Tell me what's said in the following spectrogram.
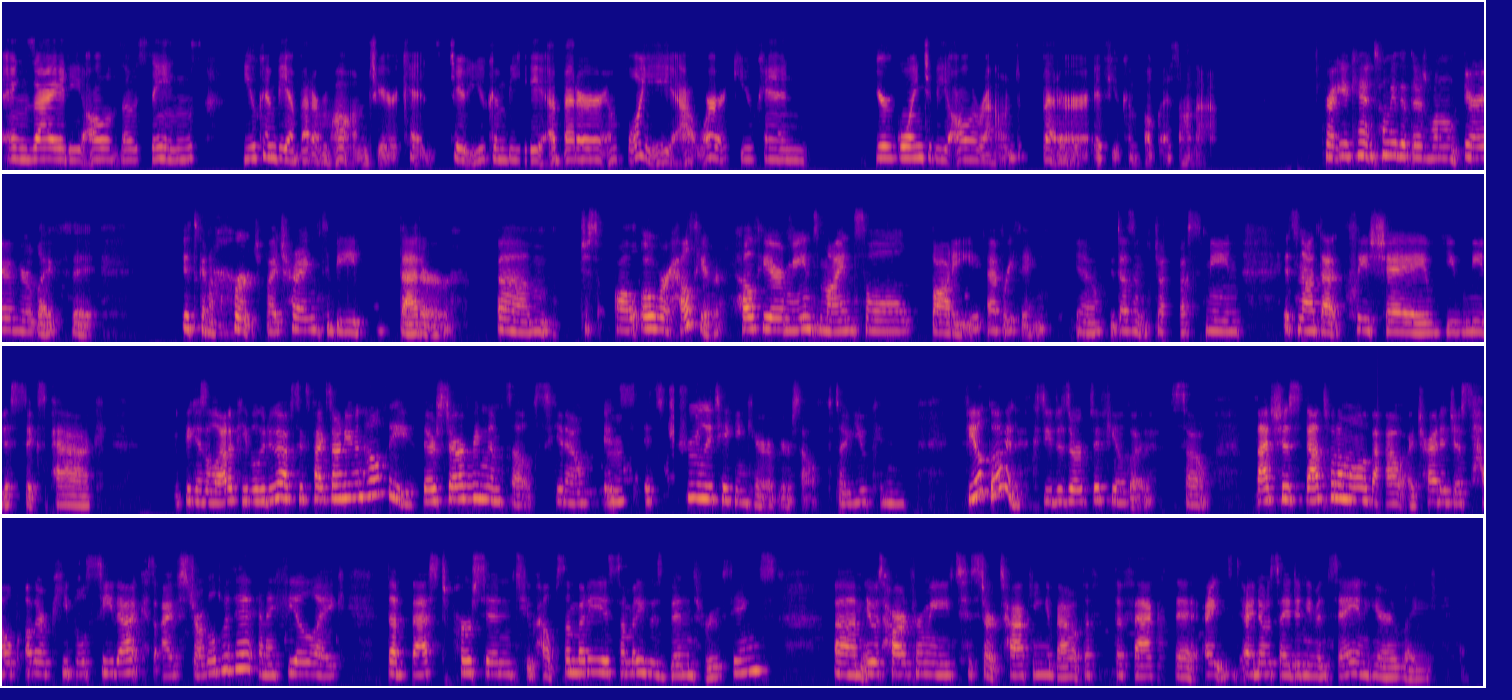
anxiety, all of those things, you can be a better mom to your kids too. You can be a better employee at work. You can, you're going to be all around better if you can focus on that. Right. You can't tell me that there's one area of your life that it's going to hurt by trying to be better. Um, just all over healthier. Healthier means mind, soul, body, everything you know it doesn't just mean it's not that cliche you need a six pack because a lot of people who do have six packs aren't even healthy. They're starving themselves you know? Mm-hmm. it's it's truly taking care of yourself. So you can feel good because you deserve to feel good. So that's just that's what i'm all about. I try to just help other people see that because i've struggled with it and i feel like the best person to help somebody is somebody who's been through things. Um, it was hard for me to start talking about the, the fact that I, I noticed I didn't even say in here like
